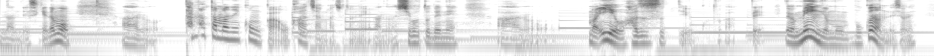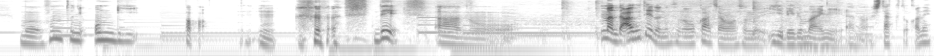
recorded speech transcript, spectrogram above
なんですけども、あの、たまたまね、今回お母ちゃんがちょっとね、あの仕事でね、あの、まあ、家を外すっていうことがあって、だからメインはもう僕なんですよね。もう本当にオンリーパパうん。で、あの、まあ、ある程度ね、そのお母ちゃんはその家出る前に、あの、支度とかね、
